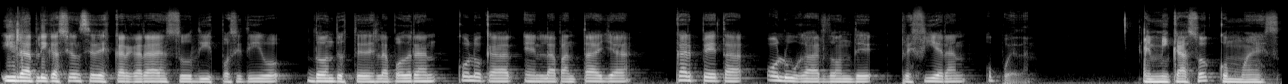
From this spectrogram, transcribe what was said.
y la aplicación se descargará en su dispositivo donde ustedes la podrán colocar en la pantalla, carpeta o lugar donde prefieran o puedan. En mi caso, como es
